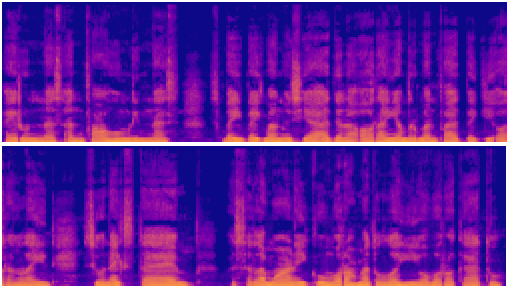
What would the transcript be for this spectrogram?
Khairun nas anfa'hum linnas. Sebaik-baik manusia adalah orang yang bermanfaat bagi orang lain. See you next time. Wassalamualaikum warahmatullahi wabarakatuh.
